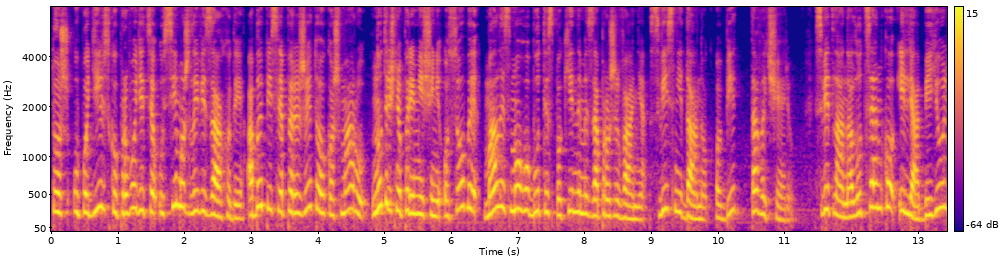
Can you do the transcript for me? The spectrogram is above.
Тож у Подільську проводяться усі можливі заходи, аби після пережитого кошмару внутрішньопереміщені особи мали змогу бути спокійними за проживання, свій сніданок, обід та вечерю. Світлана Луценко, Ілля Біюль,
